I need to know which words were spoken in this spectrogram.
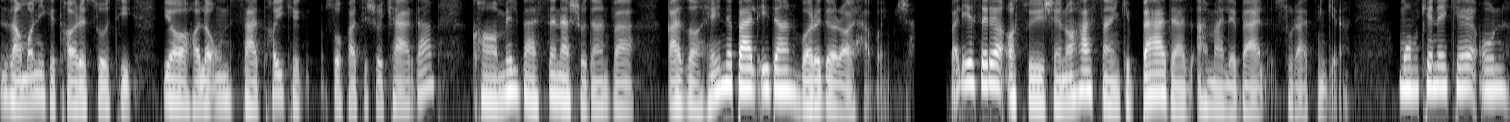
زمانی که تار صوتی یا حالا اون سدهایی که صحبتشو کردم کامل بسته نشدن و غذا حین بلعیدن وارد راه هوایی میشن. ولی یه سری aspiration ها هستن که بعد از عمل بلع صورت می‌گیرن. ممکنه که اون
